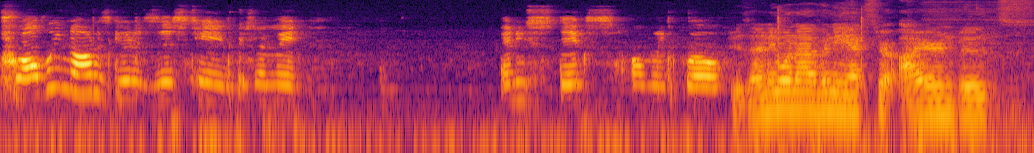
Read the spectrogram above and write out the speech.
Probably not as good as this team because I mean, any sticks I'll make bow. Does anyone have any extra iron boots?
